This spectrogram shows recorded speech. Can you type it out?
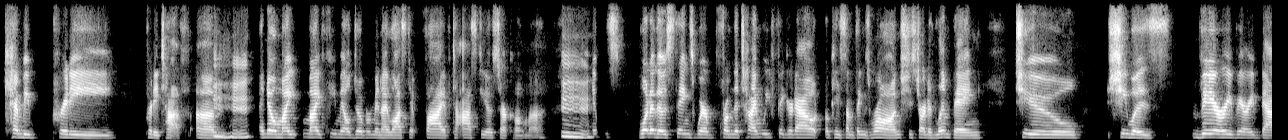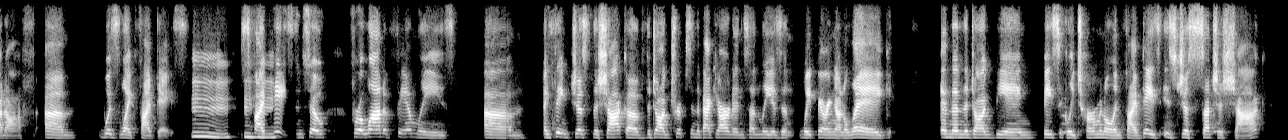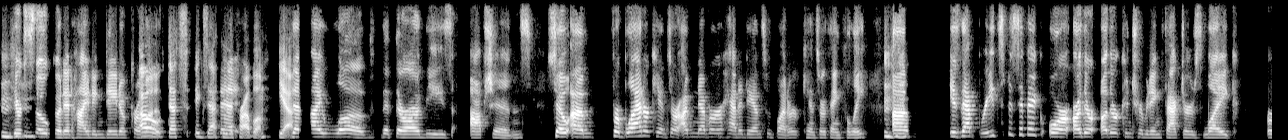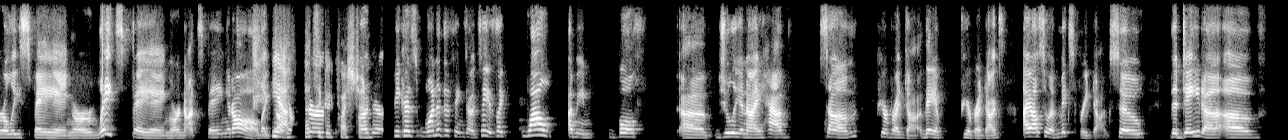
can be pretty pretty tough. Um Mhm, I know my my female Doberman I lost at five to osteosarcoma. mhm. It was one of those things where from the time we figured out okay something's wrong, she started limping, to she was very very bad off. Um, was like five days. Mm, It's five mhm. days, and so for a lot of families, um, I think just the shock of the dog trips in the backyard and suddenly isn't weight bearing on a leg, and then the dog being basically terminal in five days is just such a shock. They're Mhm. so good at hiding data from us Oh, that's exactly the problem. Yeah. that I love that there are these options. So, um, for bladder cancer, I've never had a dance with bladder cancer, thankfully. Mhm. Um, is that breed specific, or are there other contributing factors like early spaying or late spaying or not spaying at all? Like, yeah, there that's a good question. Are there because one of the things I would say is like, while I mean, both uh, Julie and I have some purebred dog. They have purebred dogs. I also have mixed breed dogs. So the data of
